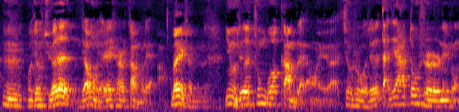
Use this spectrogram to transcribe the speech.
嗯，我就觉得摇滚乐这事儿干不了，为什么呢？因为我觉得中国干不了摇滚乐，就是我觉得大家都是那种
